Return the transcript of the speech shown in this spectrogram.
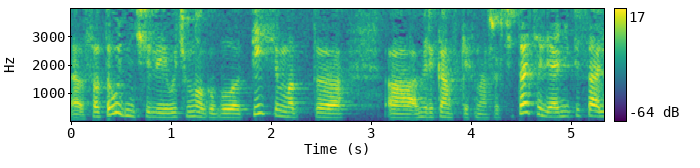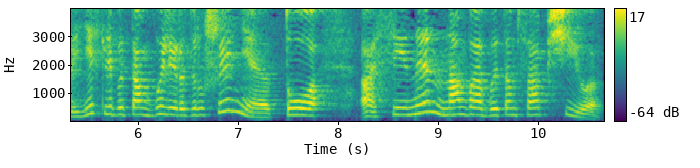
Э, сотрудничали, и очень много было писем от э, а, американских наших читателей. Они писали, если бы там были разрушения, то а, CNN нам бы об этом сообщила.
